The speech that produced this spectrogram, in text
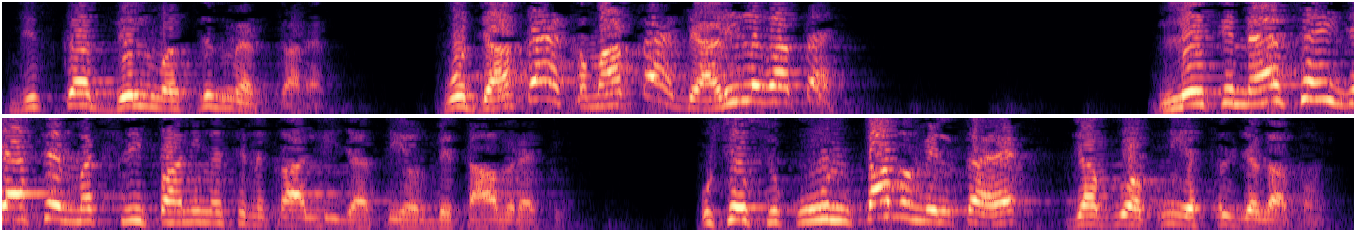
جس کا دل مسجد میں اٹکا رہتا وہ جاتا ہے، کماتا ہے دیہڑی لگاتا ہے۔ لیکن ایسے ہی جیسے مچھلی پانی میں سے نکال لی جاتی ہے اور بےتاب رہتی اسے سکون تب ملتا ہے جب وہ اپنی اصل جگہ پہنچے۔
